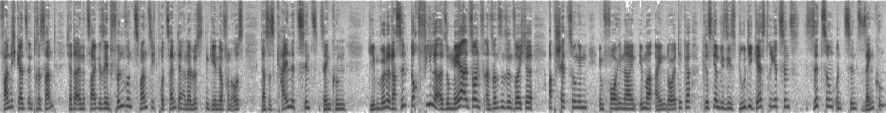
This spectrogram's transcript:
Fand ich ganz interessant. Ich hatte eine Zahl gesehen, 25% der Analysten gehen davon aus, dass es keine Zinssenkungen geben würde. Das sind doch viele, also mehr als sonst. Ansonsten sind solche Abschätzungen im Vorhinein immer eindeutiger. Christian, wie siehst du die gestrige Zinssitzung und Zinssenkung?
